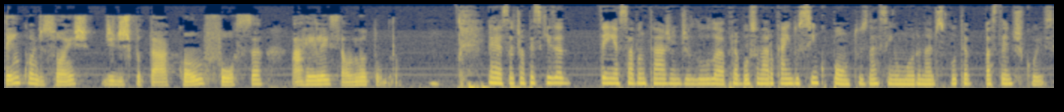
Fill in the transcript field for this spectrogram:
tem condições de disputar com força a reeleição em outubro. Essa última pesquisa tem essa vantagem de Lula para Bolsonaro caindo cinco pontos, né? Sem o Moro na disputa, é bastante coisa.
